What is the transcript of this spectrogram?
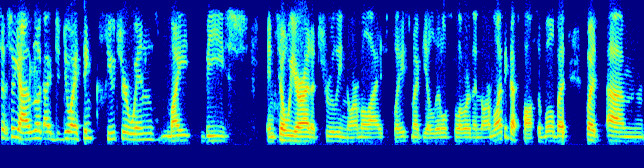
so, so yeah, look, I, do I think future wins might be until we are at a truly normalized place might be a little slower than normal. I think that's possible, but but um,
